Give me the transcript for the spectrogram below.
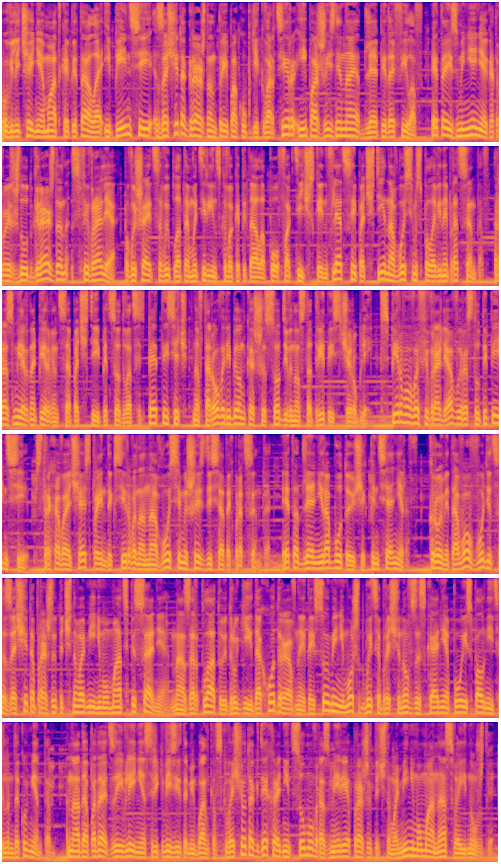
Увеличение мат-капитала и пенсий, защита граждан при покупке квартир и пожизненное для педофилов. Это изменения, которые ждут граждан с февраля. Повышается выплата материнского капитала по фактической инфляции почти на 8,5%. Размер на первенца почти 525 тысяч, на второго ребенка 693 тысячи рублей. С 1 февраля вырастут и пенсии. Страховая часть проиндексирована на 8,6%. Это для неработающих пенсионеров. Кроме того, вводится защита прожиточного минимума от списания. На зарплату и другие доходы, равные этой сумме, не может быть обращено взыскание по исполнительным документам. Надо подать заявление с реквизитами банковского счета, где хранить сумму в размере прожиточного минимума на свои нужды.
